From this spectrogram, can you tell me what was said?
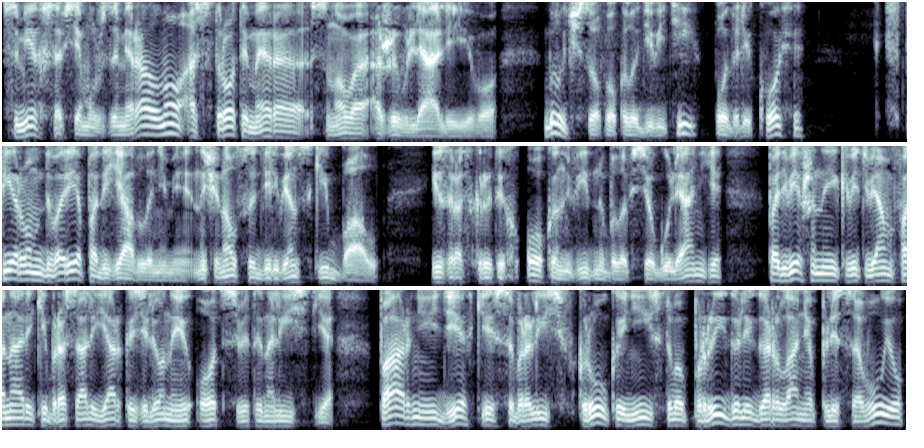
Смех совсем уж замирал, но остроты мэра снова оживляли его. Было часов около девяти, подали кофе. В первом дворе под яблонями начинался деревенский бал. Из раскрытых окон видно было все гулянье, подвешенные к ветвям фонарики бросали ярко-зеленые отсветы на листья. Парни и девки собрались в круг и неистово прыгали, горланя плясовую,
